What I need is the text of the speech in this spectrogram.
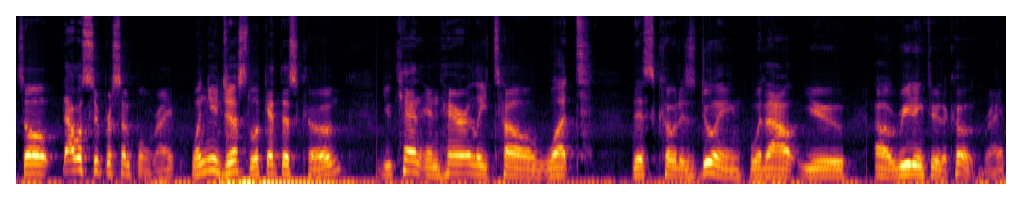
So that was super simple, right? When you just look at this code, you can't inherently tell what this code is doing without you uh, reading through the code, right?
